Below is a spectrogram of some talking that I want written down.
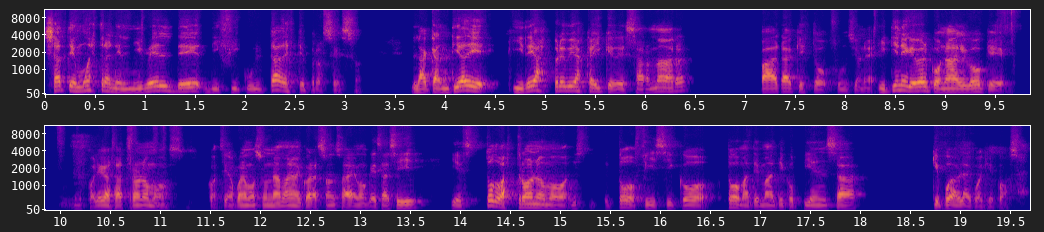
ya te muestran el nivel de dificultad de este proceso. La cantidad de ideas previas que hay que desarmar para que esto funcione. Y tiene que ver con algo que mis colegas astrónomos, si nos ponemos una mano en el corazón, sabemos que es así, y es todo astrónomo, todo físico, todo matemático piensa que puede hablar cualquier cosa.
